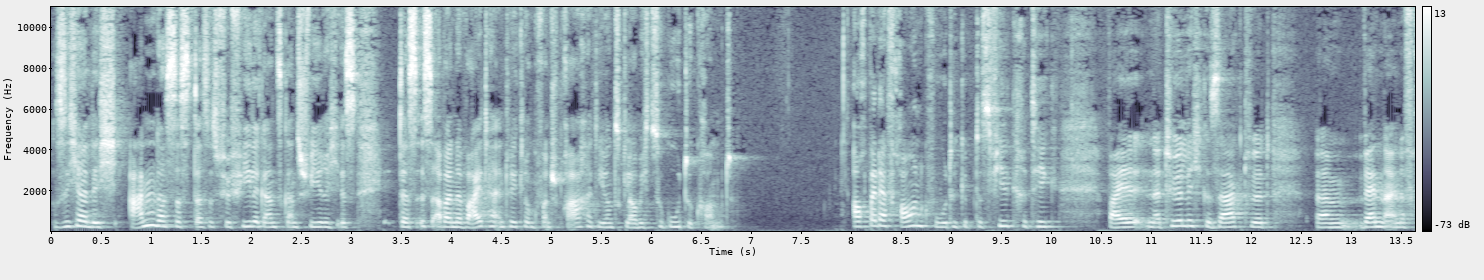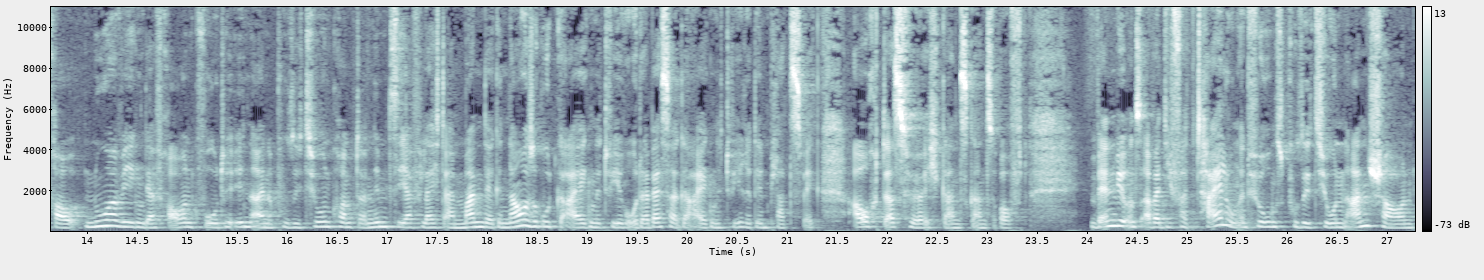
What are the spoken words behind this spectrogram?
sicherlich an, dass es, dass es für viele ganz, ganz schwierig ist. Das ist aber eine Weiterentwicklung von Sprache, die uns, glaube ich, zugutekommt. Auch bei der Frauenquote gibt es viel Kritik, weil natürlich gesagt wird, wenn eine Frau nur wegen der Frauenquote in eine Position kommt, dann nimmt sie ja vielleicht einem Mann, der genauso gut geeignet wäre oder besser geeignet wäre, den Platz weg. Auch das höre ich ganz, ganz oft. Wenn wir uns aber die Verteilung in Führungspositionen anschauen,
